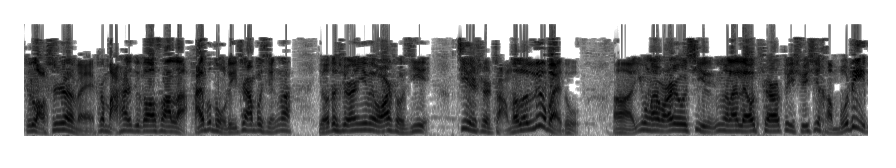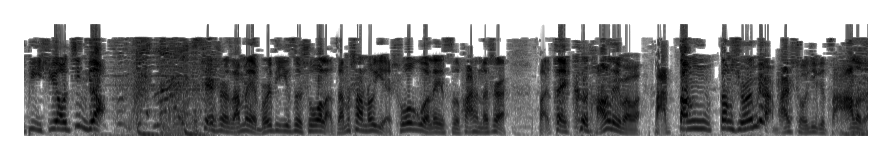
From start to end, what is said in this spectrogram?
这老师认为说马上就高三了还不努力这样不行啊！有的学生因为玩手机近视长到了六百度啊，用来玩游戏用来聊天对学习很不利，必须要禁掉。这事儿咱们也不是第一次说了，咱们上周也说过类似发生的事儿，把在课堂里边吧，把当当学生面把手机给砸了的。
